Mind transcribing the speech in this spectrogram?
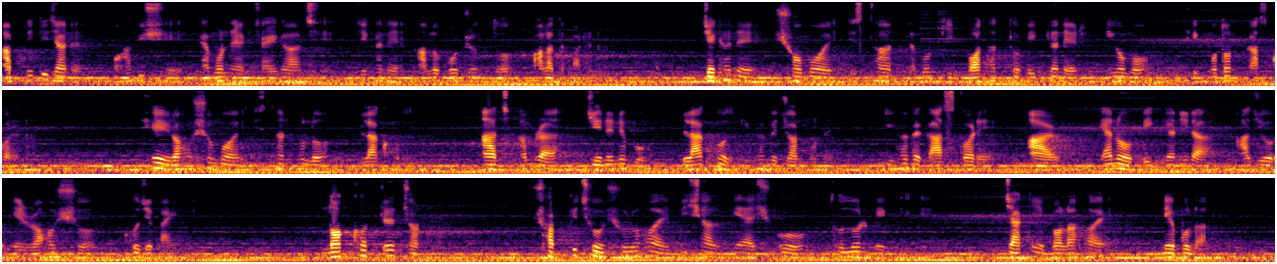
আপনি কি জানেন, মহাবিশ্বে এমন এক জায়গা আছে যেখানে আলো পর্যন্ত পালাতে পারে না? যেখানে সময়, স্থান, এমনকি পদার্থ বিজ্ঞানের নিয়মও ঠিক মতন কাজ করে না। সেই রহস্যময় স্থান হলো ব্ল্যাক হোল। আজ আমরা জেনে নেব ব্ল্যাক হোল কীভাবে জন্ম নেয়, কীভাবে কাজ করে, আর কেন বিজ্ঞানীরা আজও এর রহস্য খুঁজে পায়নি। নক্ষত্রের জন্ম। সবকিছু শুরু হয় বিশাল গ্যাস ও ধুলোর মেঘ থেকে, যাকে বলা হয় নেবুলা।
